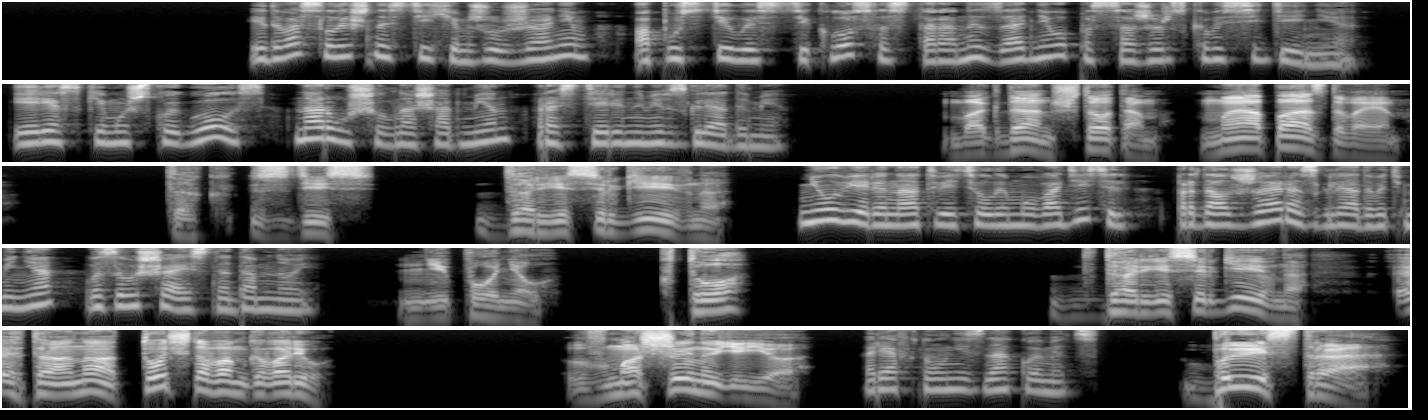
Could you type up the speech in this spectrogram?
Едва слышно с тихим жужжанием опустилось стекло со стороны заднего пассажирского сидения, и резкий мужской голос нарушил наш обмен растерянными взглядами. «Богдан, что там? Мы опаздываем!» «Так здесь Дарья Сергеевна!» Неуверенно ответил ему водитель, продолжая разглядывать меня, возвышаясь надо мной. «Не понял. Кто?» «Дарья Сергеевна, это она, точно вам говорю?» «В машину ее!» — рявкнул незнакомец. «Быстро!»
